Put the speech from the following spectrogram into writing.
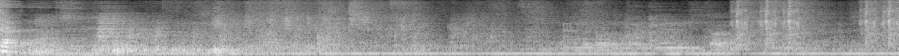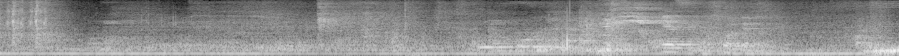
Yes, sure.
